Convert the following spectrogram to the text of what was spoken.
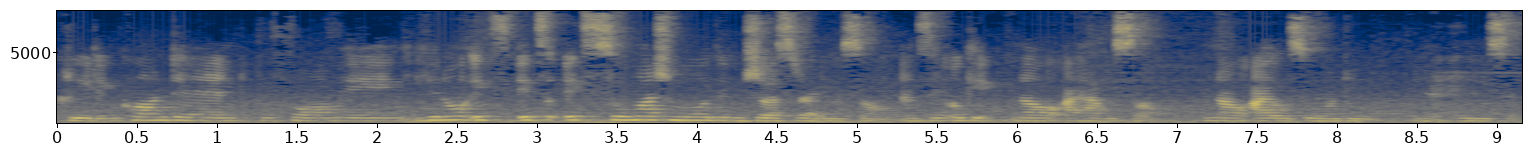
creating content performing. You know it's it's it's so much more than just writing a song and saying okay now i have a song. Now i also want to you know, release it.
